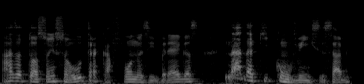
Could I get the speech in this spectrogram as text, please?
as atuações são ultra cafonas e bregas, nada aqui convence, sabe?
